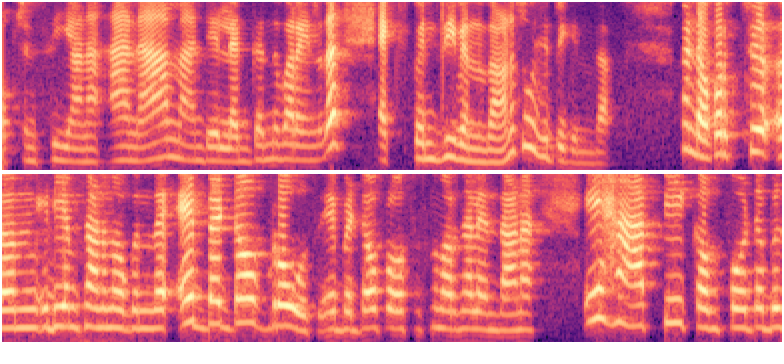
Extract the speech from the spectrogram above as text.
ഓപ്ഷൻ സി ആണ്. An arm and a leg എന്ന് പറയുന്നത് എക്സ്പെൻസീവ് എന്നതാണ് സൂചിപ്പിക്കുന്നത്. കണ്ടോ? കുറച്ച് ഇഡിയംസ് ആണ് നോക്കുന്നത്. A bed of rose a bed of roses എന്ന് പറഞ്ഞാൽ എന്താണ്? എ ഹാപ്പി കംഫർട്ടബിൾ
